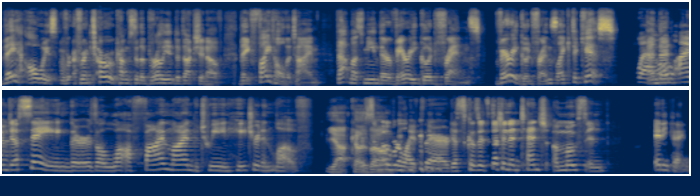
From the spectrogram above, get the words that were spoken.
they always, Rentaro comes to the brilliant deduction of they fight all the time. That must mean they're very good friends. Very good friends like to kiss. Well, And then- I'm just saying there's a, lo- a fine line between hatred and love. Yeah, There's because some um, overlap there, just because it's such an intense emotion. Anything.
